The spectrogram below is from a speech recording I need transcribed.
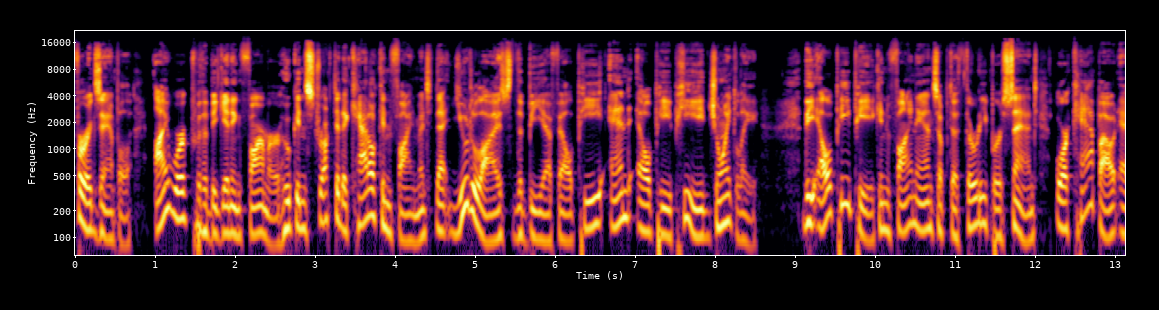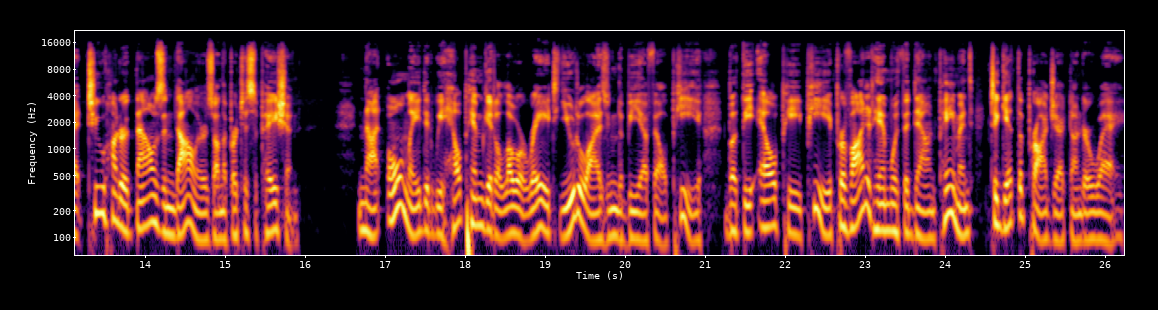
For example, I worked with a beginning farmer who constructed a cattle confinement that utilized the BFLP and LPP jointly. The LPP can finance up to 30% or cap out at $200,000 on the participation. Not only did we help him get a lower rate utilizing the BFLP, but the LPP provided him with the down payment to get the project underway.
